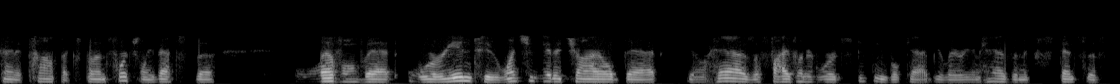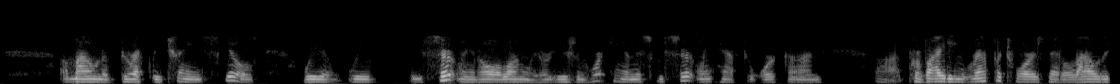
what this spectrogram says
kind of topics, but unfortunately, that's the level that we're into. Once you get a child that you know has a 500 word speaking vocabulary and has an extensive amount of directly trained skills, we we we certainly and all along we are usually working on this. We certainly have to work on uh, providing repertoires that allow the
